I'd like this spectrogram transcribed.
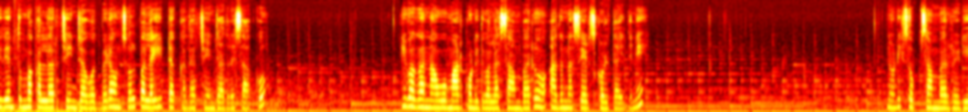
ಇದೇನು ತುಂಬ ಕಲರ್ ಚೇಂಜ್ ಆಗೋದು ಬೇಡ, ಒಂದು ಸ್ವಲ್ಪ ಲೈಟಾಗಿ ಕಲರ್ ಚೇಂಜ್ ಆದರೆ ಸಾಕು. ಇವಾಗ ನಾವು ಮಾಡ್ಕೊಂಡಿದ್ವಲ್ಲ ಸಾಂಬಾರು, ಅದನ್ನು ಸೇರಿಸ್ಕೊಳ್ತಾ ಇದ್ದೀನಿ. ನೋಡಿ ಸೊಪ್ಪು ಸಾಂಬಾರು ರೆಡಿ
